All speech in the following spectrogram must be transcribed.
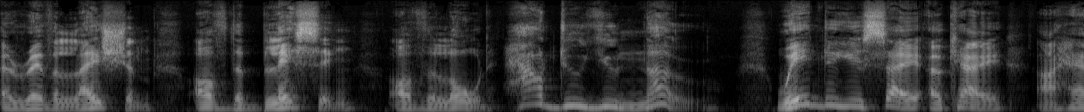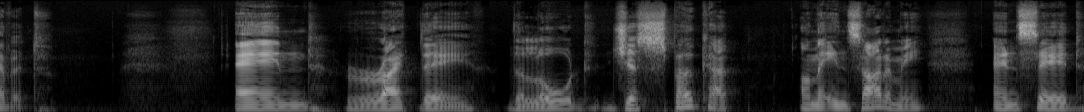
a revelation of the blessing of the Lord? How do you know? When do you say, okay, I have it? And right there, the Lord just spoke up on the inside of me and said,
